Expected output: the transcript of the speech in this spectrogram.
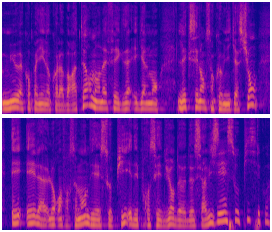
mieux accompagner nos collaborateurs, mais on a fait également l'excellence en communication et, et le renforcement des SO et des procédures de, service. Les SOP, c'est quoi?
